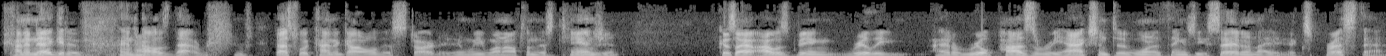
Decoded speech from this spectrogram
kind of negative, and I was that. That's what kind of got all this started, and we went off on this tangent because I, I was being really, I had a real positive reaction to one of the things he said, and I expressed that.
